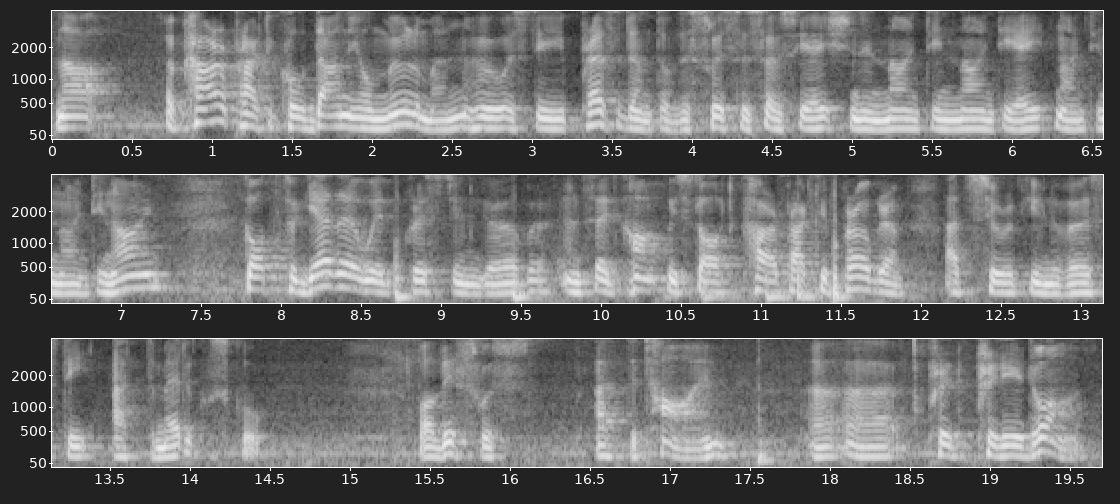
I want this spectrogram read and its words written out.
Now, a chiropractor called Daniel Mühlemann, who was the president of the Swiss Association in 1998 1999, got together with Christian Gerber and said, Can't we start a chiropractic program at Zurich University at the medical school? Well, this was at the time uh, uh, pretty, pretty, advanced.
